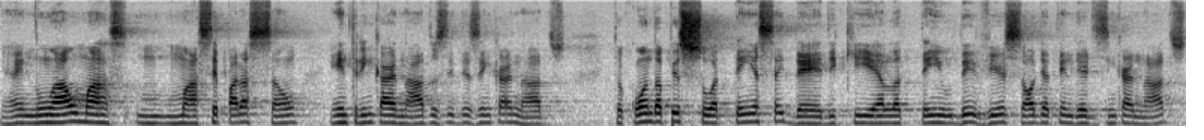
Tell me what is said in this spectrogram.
É, não há uma, uma separação entre encarnados e desencarnados. Então, quando a pessoa tem essa ideia de que ela tem o dever só de atender desencarnados,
